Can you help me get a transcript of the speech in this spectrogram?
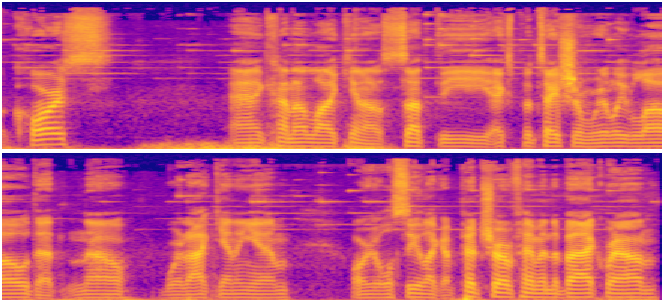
the course and kind of like, you know, set the expectation really low that no, we're not getting him. Or you'll see like a picture of him in the background.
